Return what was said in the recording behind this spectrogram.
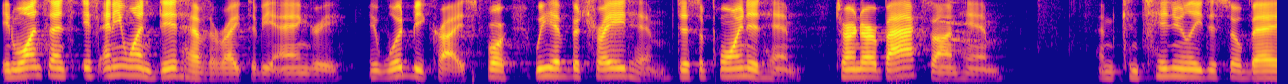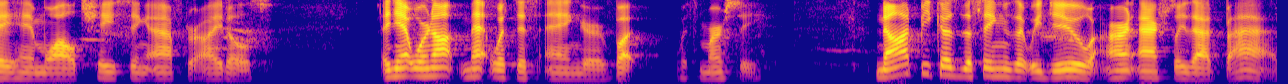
In one sense, if anyone did have the right to be angry, it would be Christ, for we have betrayed him, disappointed him, turned our backs on him, and continually disobey him while chasing after idols. And yet we're not met with this anger, but with mercy. Not because the things that we do aren't actually that bad,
